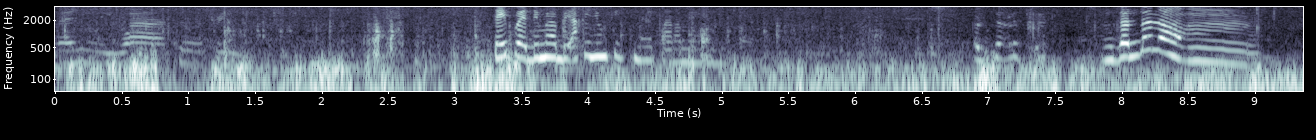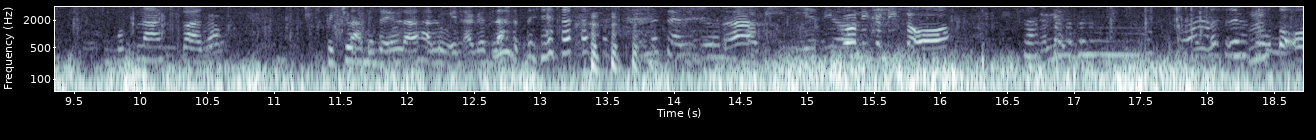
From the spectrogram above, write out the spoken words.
Ready? One, two, three. Tay, pwede mo akin yung cake mo para may... Alis na, alis, alis. Ang ganda no. Mm. Ubus na ang spag. Picture Sabi sa'yo, haluin agad lahat. Mabili yan Ikaw, yun. halika dito oh. Tapos yung totoo,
